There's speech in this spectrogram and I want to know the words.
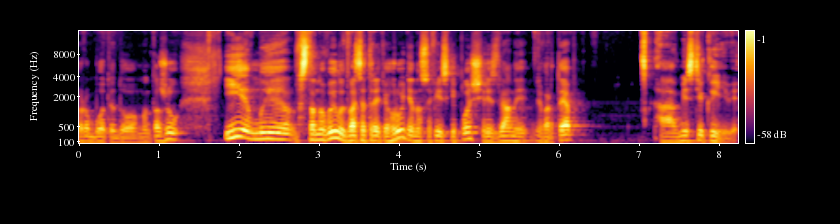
роботи, до монтажу. І ми встановили 23 грудня на Софійській площі різдвяний вертеп а, в місті Києві.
